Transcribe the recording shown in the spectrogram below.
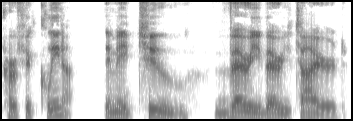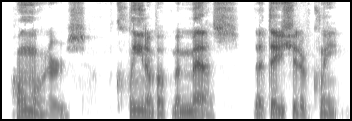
perfect cleanup. They made two very, very tired homeowners clean up a mess that they should have cleaned,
